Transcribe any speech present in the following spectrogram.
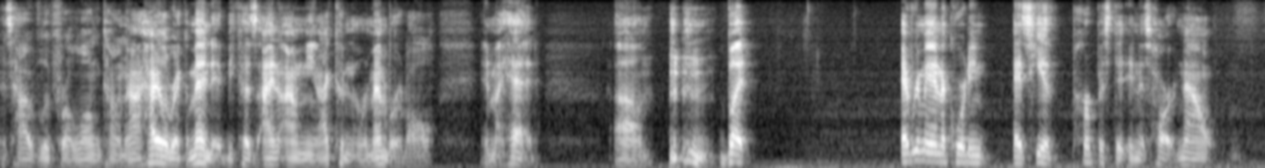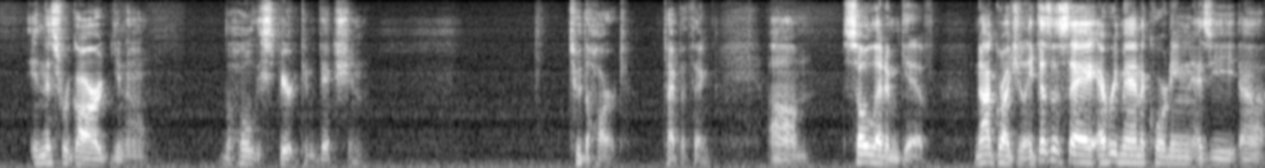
It's how I've lived for a long time, and I highly recommend it because I I mean I couldn't remember it all in my head. Um, but every man according as he hath purposed it in his heart. Now, in this regard, you know, the Holy Spirit conviction to the heart type of thing. Um, so let him give, not grudgingly. It doesn't say every man according as he, uh,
